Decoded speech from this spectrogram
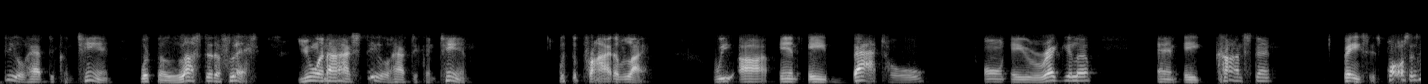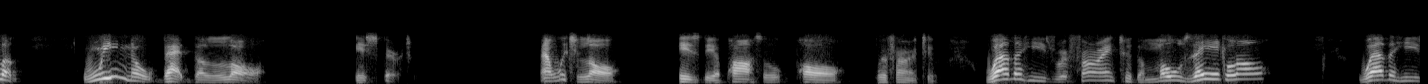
still have to contend with the lust of the flesh. You and I still have to contend with the pride of life. We are in a battle on a regular and a constant basis. Paul says, look, we know that the law is spiritual. Now, which law is the Apostle Paul referring to? Whether he's referring to the Mosaic law whether he's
